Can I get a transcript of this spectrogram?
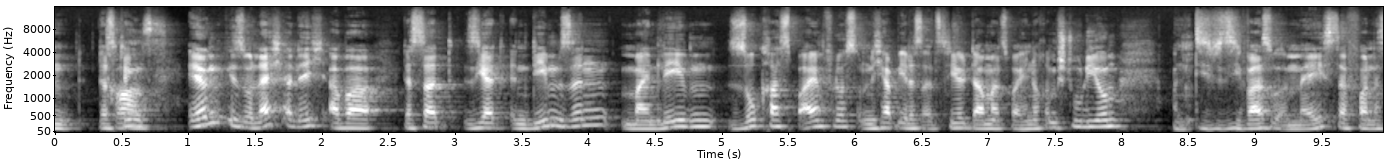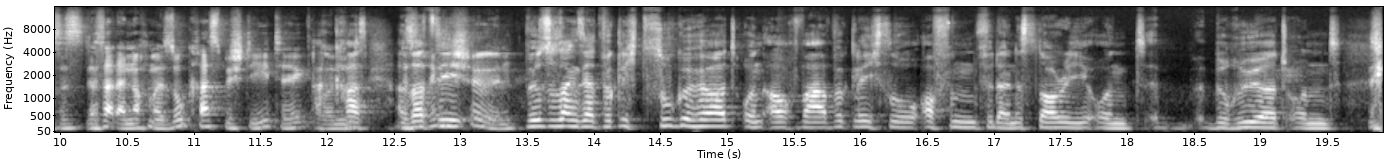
Und das Krass. klingt irgendwie so lächerlich, aber das hat, sie hat in dem Sinn mein Leben so krass beeinflusst und ich habe ihr das erzählt, damals war ich noch im Studium und die, sie war so amazed davon, das, ist, das hat einen nochmal so krass bestätigt. Ach und krass. das Also hat sie, schön. würdest du sagen, sie hat wirklich zugehört und auch war wirklich so offen für deine Story und äh, berührt und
